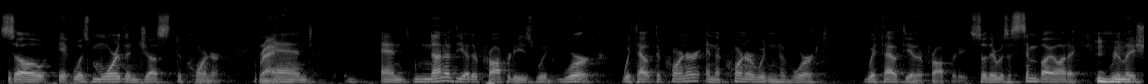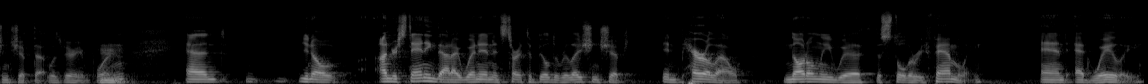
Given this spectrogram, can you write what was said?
So it was more than just the corner. Right. And and none of the other properties would work without the corner, and the corner wouldn't have worked without the other properties. So there was a symbiotic mm-hmm. relationship that was very important. Mm. And you know, understanding that, I went in and started to build a relationship in parallel, not only with the Stollery family and Ed Whaley,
